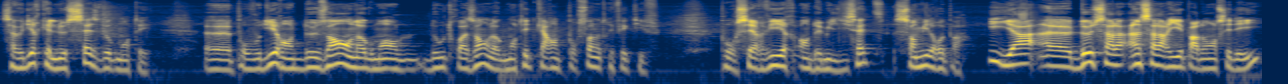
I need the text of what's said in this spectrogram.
Ça veut dire qu'elle ne cesse d'augmenter. Euh, pour vous dire, en deux ans, on a augmenté, deux ou trois ans, on a augmenté de 40% notre effectif pour servir en 2017 100 000 repas. Il y a euh, deux un salarié pardon, en CDI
